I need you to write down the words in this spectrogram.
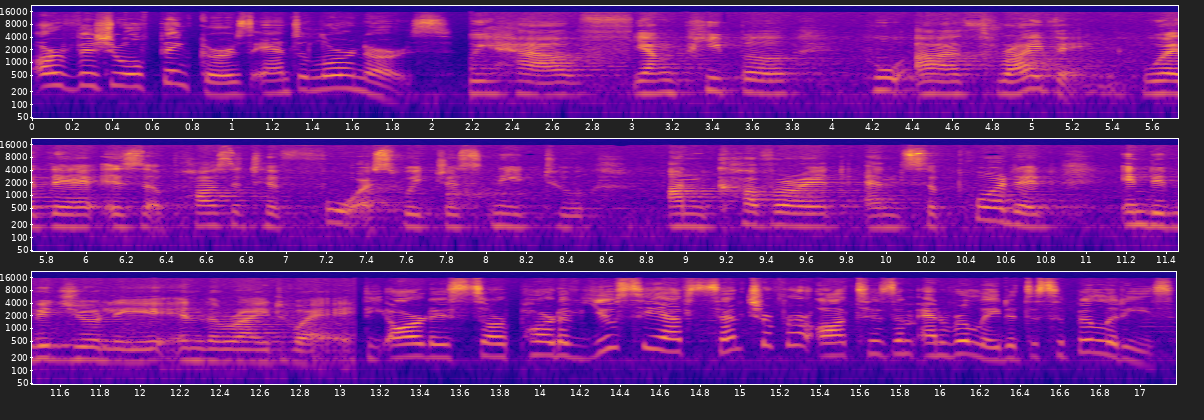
are visual thinkers and learners. We have young people who are thriving, where there is a positive force. We just need to uncover it and support it individually in the right way. The artists are part of UCF's Center for Autism and Related Disabilities,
